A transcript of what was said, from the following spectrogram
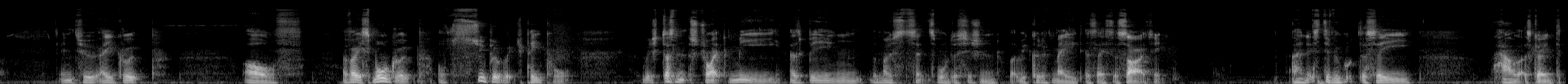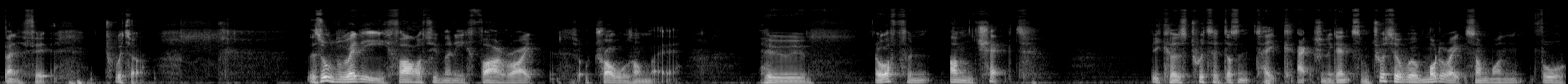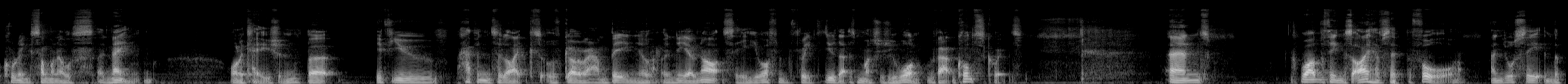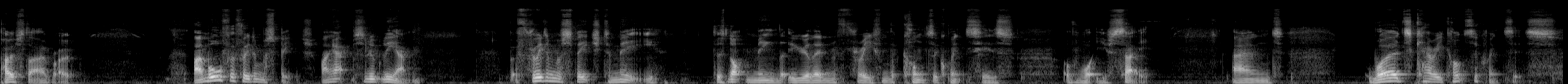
into a group of a very small group of super rich people which doesn't strike me as being the most sensible decision that we could have made as a society. And it's difficult to see how that's going to benefit Twitter. There's already far too many far right sort of trolls on there who are often unchecked because Twitter doesn't take action against them. Twitter will moderate someone for calling someone else a name on occasion, but if you happen to like sort of go around being a, a neo-Nazi, you're often free to do that as much as you want without consequence. And one of the things I have said before, and you'll see it in the post that I wrote, I'm all for freedom of speech. I absolutely am. But freedom of speech to me does not mean that you're then free from the consequences of what you say. And words carry consequences.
